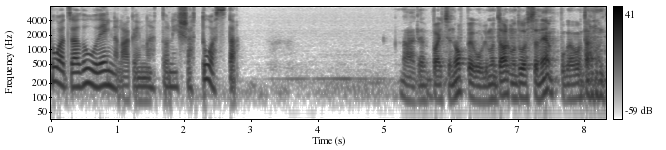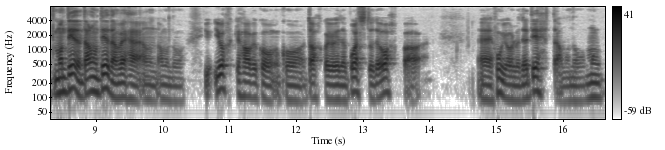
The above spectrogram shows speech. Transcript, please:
tuotsa luu einalakin, että on isä tuosta. Nej, det var inte något roligt, men där man då sen på man det där man det där vi här om om då. Jag har vi gå gå dag och göra på stå det uppe huijoulude tehtä mun mun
